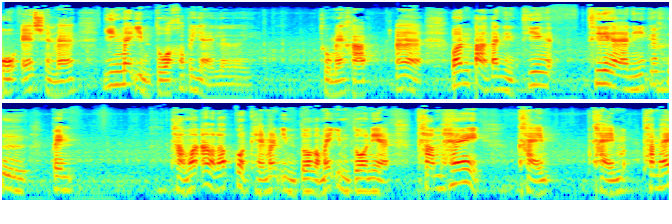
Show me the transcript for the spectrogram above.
O H เห็นไหมยิ่งไม่อิ่มตัวเข้าไปใหญ่เลย ถูกไหมครับอ่าวันต่างกันอย่างที่ที่ยังไงอันนี้ก็คือเป็นถามว่าอ้าวแล้วกรดไขมันอิ่มตัวกับไม่อิ่มตัวเนี่ยทำให้ไขไขทำให้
